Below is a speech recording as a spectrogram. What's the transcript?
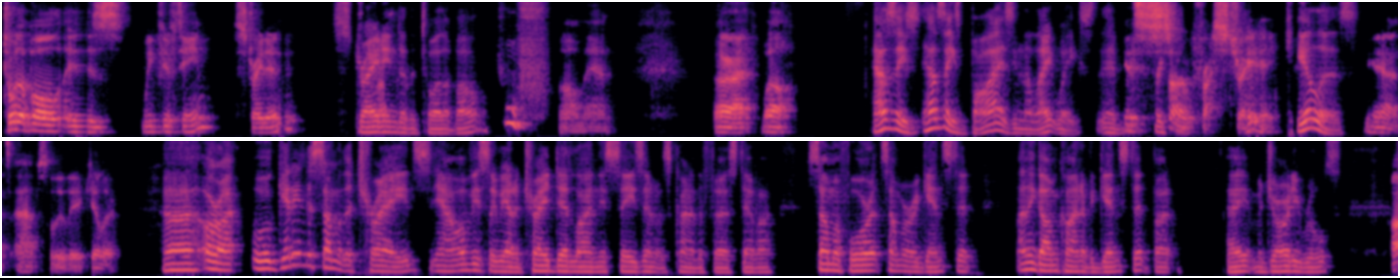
Toilet bowl is week 15, straight in. Straight into the toilet bowl. Oof. Oh man. All right. Well, How's these? How's these buys in the late weeks? They're it's so frustrating. killers. Yeah, it's absolutely a killer. Uh, all right, we'll get into some of the trades. Now, obviously, we had a trade deadline this season. It was kind of the first ever. Some are for it, some are against it. I think I'm kind of against it, but hey, majority rules. I,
